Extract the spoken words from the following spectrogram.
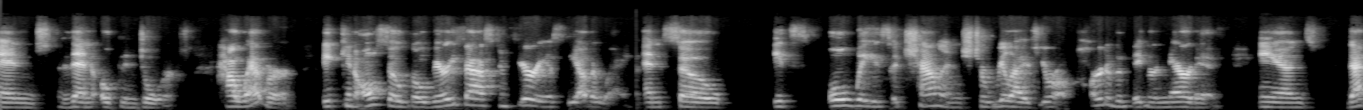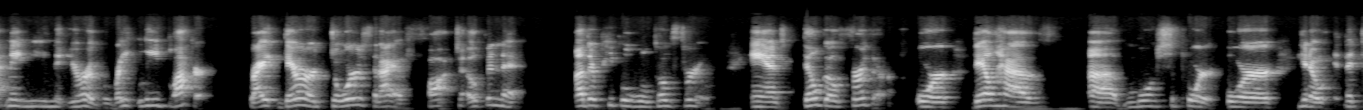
and then open doors. However, it can also go very fast and furious the other way. And so it's always a challenge to realize you're a part of a bigger narrative. And that may mean that you're a great lead blocker, right? There are doors that I have fought to open that other people will go through and they'll go further or they'll have uh, more support or you know the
